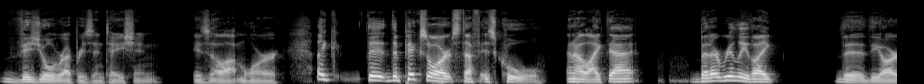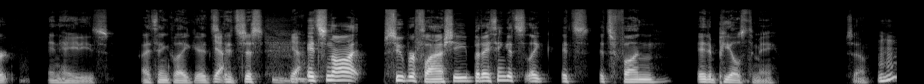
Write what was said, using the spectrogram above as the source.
visual representation is a lot more like the the pixel art stuff is cool and I like that, but I really like the the art in Hades. I think like it's Yeah. it's just Yeah. it's not super flashy, but I think it's like it's it's fun. It appeals to me. So mm-hmm.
